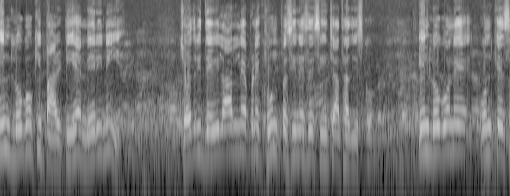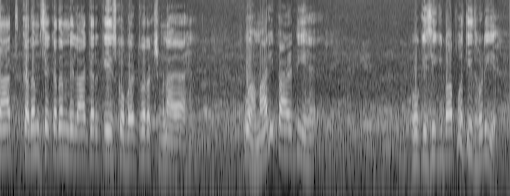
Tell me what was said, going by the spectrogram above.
इन लोगों की पार्टी है, मेरी नहीं है। चौधरी देवीलाल ने अपने खून पसीने से सींचा था जिसको। इन लोगों ने उनके साथ कदम से कदम मिलाकर के इसको बटवृक्ष बनाया है। वो हमारी पार्टी है। वो किसी की बापोती थोड़ी है।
